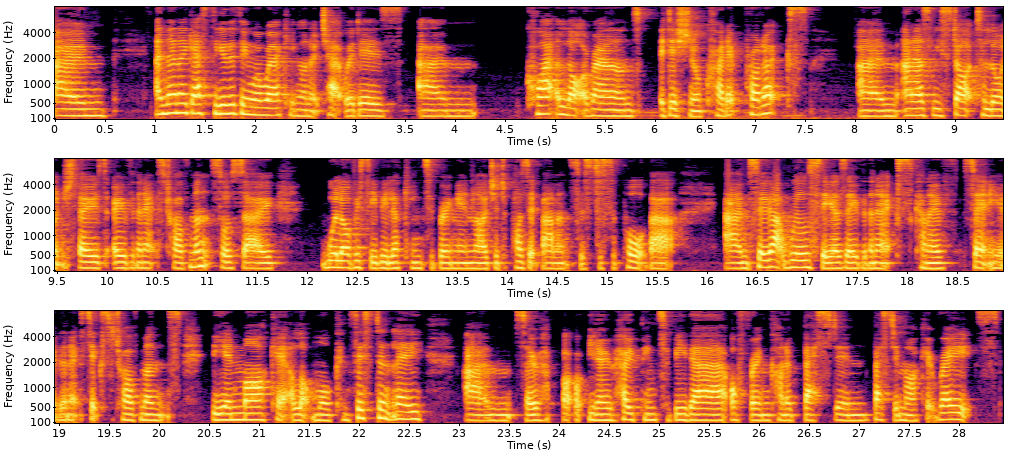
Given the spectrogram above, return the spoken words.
Um, and then I guess the other thing we're working on at Chetwood is um, quite a lot around additional credit products. Um, and as we start to launch those over the next 12 months or so, we'll obviously be looking to bring in larger deposit balances to support that. Um, so that will see us over the next kind of certainly over the next six to 12 months be in market a lot more consistently. Um, so, uh, you know, hoping to be there offering kind of best in, best in market rates.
